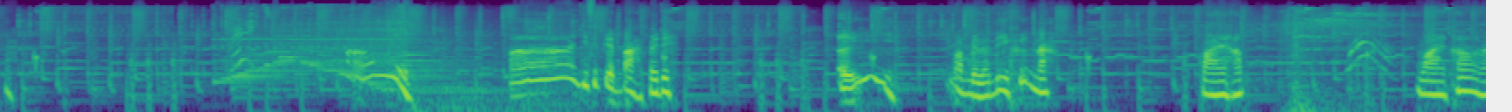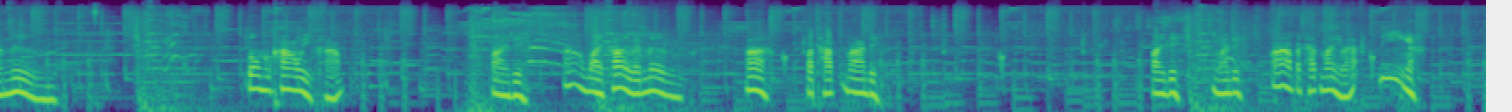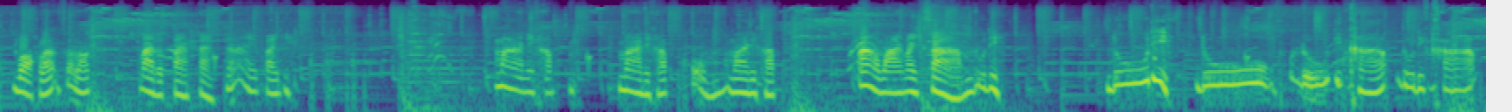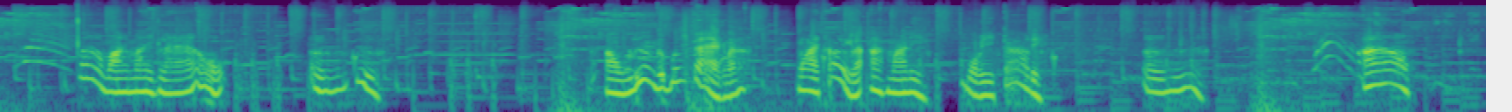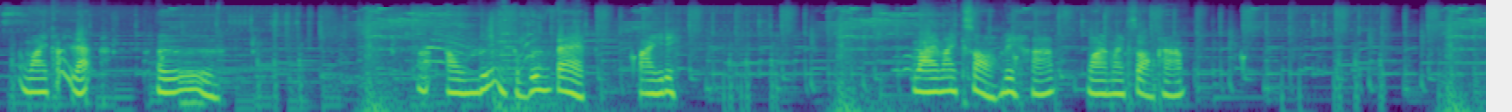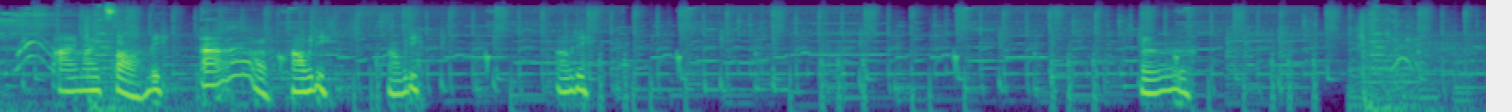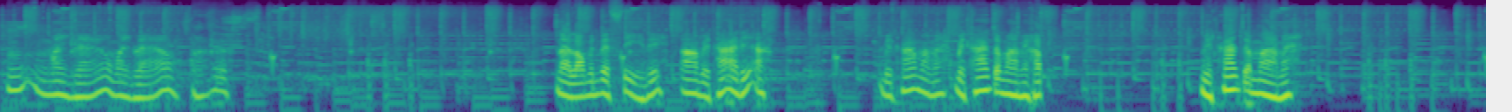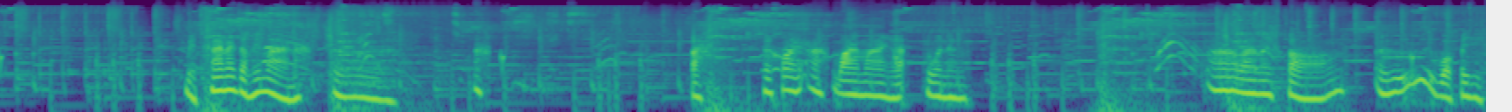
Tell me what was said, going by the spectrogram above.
อ่ายี่สิบเจ็ดบาทไปดิ เอ้ยว่าเบลล้วดีขึ้นนะ ไปครับ วายข้าแล้วหนึ่ง ต้มข้าวอีกครับ ไปดิอ้าววายข้าอีกแล้วหนึ่งอะประทัดมาดิ ไปดิ มาดิอ้าประทัดมาอีกแล้วนี่ไง บอกแล้วสล็อตบาทแปดแตกได้ไปดิ มาดิครับ มาดิครับ ผมมาดิครับอ้าววายมาอีกสามดูดิ ดูดิ ดู ดูดิครับ ดูดิครับอ้าววายมาอีกแล้ว เออเอาเรื่องกับเบื้องแตกนะวายเข้าอีกแล้วอะมาดิบอกไปอีกเก้าดิเอออ้าววายเข้าอีกแล้วเออ เอาเรื่องกับเบื้องแตกไปดิวายมาอีกสองดิครับวายมาอีกสองครับวายมาอีกสองดิ อ้าว เอาไปดิ เอาไปดิ เอาไปดิ เอออืมมาอีกแล้วมาอีกแล้ว เออ ไหนลองเป็นเบ็ดสี่ดิอ่าเบ็ดห้าดิอะเบ็ดห้ามาไหมเบ็ดห้าจะมาไหมครับ เบ็ดห้าจะมาไหมเบ็ดห้าน่าจะไม่มานะเอออะไปค่อยๆอะวายมาอีกละตัวหนึ่งอ่าวายมาสองเออบวกไปดิ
